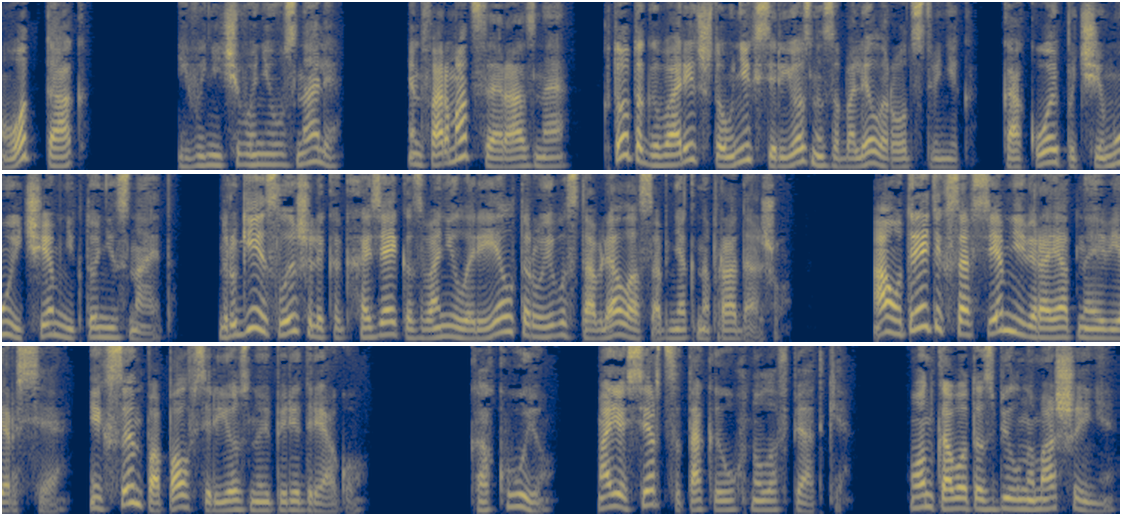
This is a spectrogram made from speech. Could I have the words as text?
Вот так. И вы ничего не узнали? Информация разная. Кто-то говорит, что у них серьезно заболел родственник. Какой, почему и чем никто не знает. Другие слышали, как хозяйка звонила риэлтору и выставляла особняк на продажу. А у третьих совсем невероятная версия. Их сын попал в серьезную передрягу. Какую? Мое сердце так и ухнуло в пятки. Он кого-то сбил на машине.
